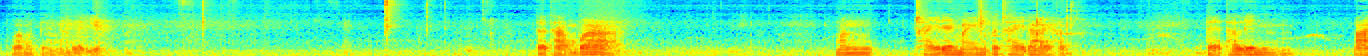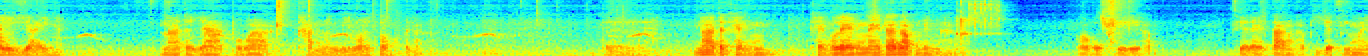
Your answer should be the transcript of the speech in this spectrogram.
เพราะว่ามันเป็นงานละเอียด แต่ถามว่า มันใช้ได้ไหมมันก็ใช้ได้ครับ แต่ถ้าเล่นปลาใหญ่ๆเนี่ย น่าจะยากเพราะว่าคันมันมีรอยต่อไปแล้วแต่น่าจะแข็งแข็งแรงในระดับหนึ่งครับ ก็โอเคครับ เสียดายตังค์ครับที่จะซื้อใหม่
